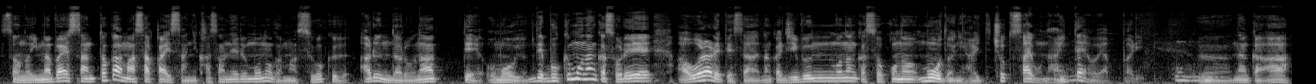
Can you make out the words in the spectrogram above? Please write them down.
その今林さんとかまあ酒井さんに重ねるものがまあすごくあるんだろうなって思うよ。で僕もなんかそれ煽られてさなんか自分もなんかそこのモードに入ってちょっと最後泣いたよやっぱり。うん、なんかあ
